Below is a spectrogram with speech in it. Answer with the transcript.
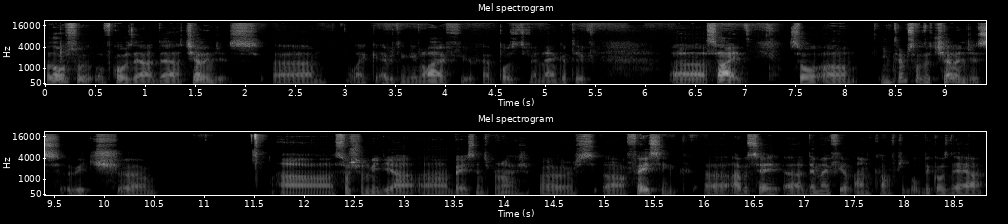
But also of course there are, there are challenges um, like everything in life you have positive and negative uh, side. So um, in terms of the challenges which um, uh, social media uh, based entrepreneurs are facing, uh, I would say uh, they might feel uncomfortable because they are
